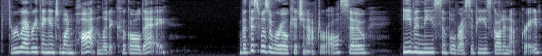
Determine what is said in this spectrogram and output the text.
threw everything into one pot and let it cook all day. But this was a royal kitchen after all, so even these simple recipes got an upgrade.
